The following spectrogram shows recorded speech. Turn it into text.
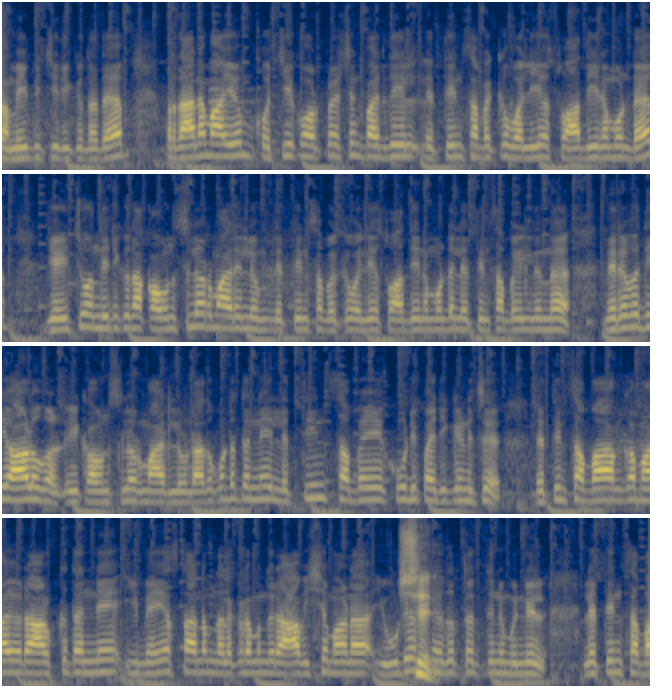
സമീപിച്ചിരിക്കുന്നത്. പ്രധാനമായും കൊച്ചി കോർപ്പറേഷൻ പരിധിയിൽ ലത്തീൻ സഭയ്ക്ക് വലിയ സ്വാധീനമുണ്ട്. ജയിച്ചു വന്നിരിക്കുന്ന കൗൺസിലർമാരിലും ലത്തീൻ സഭയ്ക്ക് വലിയ സ്വാധീനമുണ്ട്. ലത്തീൻ സഭയിൽ നിന്ന് നിരവധി ആളുകൾ ഈ കൗൺസിലർമാരിലുണ്ട്. അതുകൊണ്ട് തന്നെ ലത്തീൻ സഭയെ കൂടി പരിഗണിച്ച് ലത്തീൻ സഭാംഗമായ ഒരാൾക്ക് തന്നെ ഈ മേയർ സ്ഥാനം നൽകണമെന്നൊരു ആവശ്യമാണ് യു ഡി എഫ് നേതൃത്വത്തിന് മുന്നിൽ ലത്തീൻ സഭ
